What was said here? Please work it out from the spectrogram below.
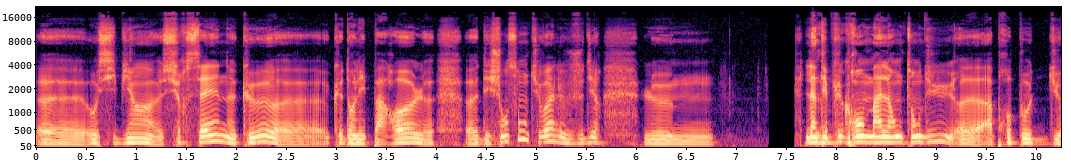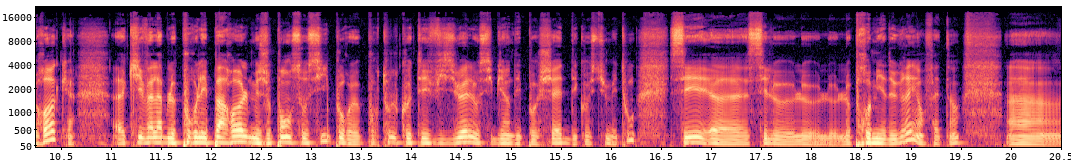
aussi bien sur scène que, euh, que dans les paroles euh, des chansons, tu vois, le, je veux dire, le... L'un des plus grands malentendus à propos du rock, qui est valable pour les paroles, mais je pense aussi pour, pour tout le côté visuel, aussi bien des pochettes, des costumes et tout, c'est le, premier degré en fait. Hein.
